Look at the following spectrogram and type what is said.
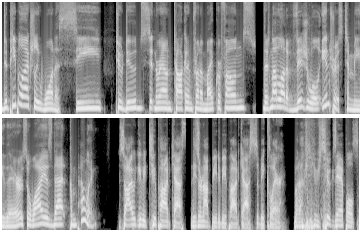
do people actually want to see two dudes sitting around talking in front of microphones? There's not a lot of visual interest to me there. So, why is that compelling? So, I would give you two podcasts. These are not B2B podcasts, to be clear, but I'll give you two examples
